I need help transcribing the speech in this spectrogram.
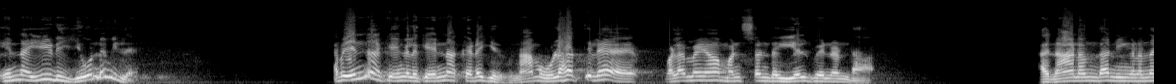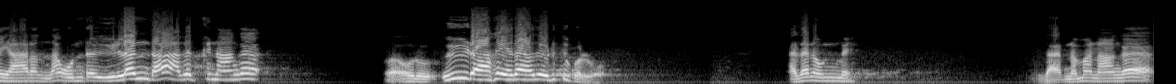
என்ன ஈடு? ஒண்ணும் இல்லை அப்போ என்ன எங்களுக்கு என்ன கிடைக்குது? நாம உலகத்துல வழமையாக மண் சண்டை இயல்பு என்னண்டா? அது நானும் தான் நீங்களும் தான் யாரும் தான் ஒன்றை இழந்தா அதுக்கு நாங்கள் ஒரு ஈடாக ஏதாவது எடுத்துக்கொள்வோம். அதான உண்மை. உதாரணமாக நாங்கள்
